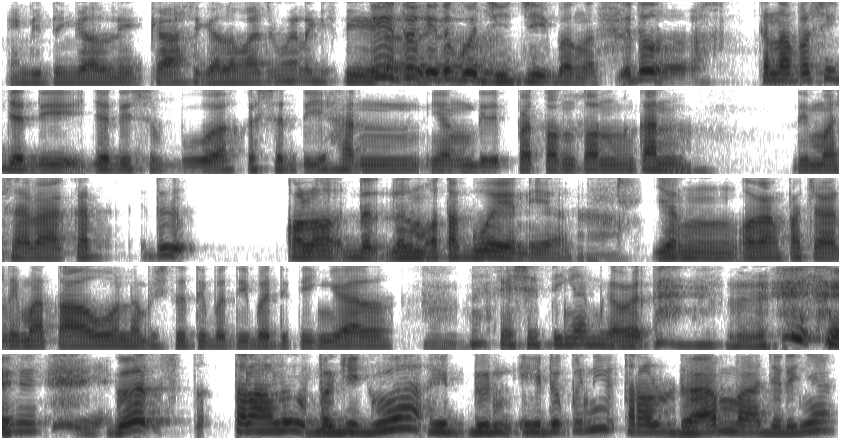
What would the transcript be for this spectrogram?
yang ditinggal nikah segala macam kan lagi viral itu itu gue jijik banget. Itu kenapa sih jadi jadi sebuah kesedihan yang dipertontonkan di masyarakat? Itu kalau da- dalam otak gue ya nih ya Ah. yang orang pacaran lima tahun habis itu tiba-tiba ditinggal Hmm. eh, kayak settingan gak gue terlalu bagi gue hidup, hidup ini terlalu drama. Jadinya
